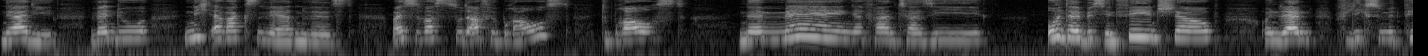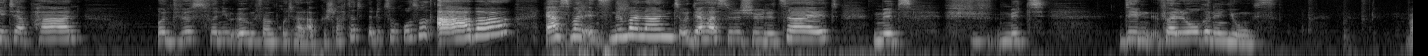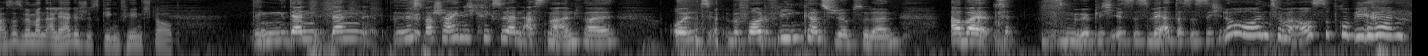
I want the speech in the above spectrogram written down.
Nerdy, wenn du nicht erwachsen werden willst, weißt du, was du dafür brauchst? Du brauchst eine Menge Fantasie und ein bisschen Feenstaub und dann fliegst du mit Peter Pan und wirst von ihm irgendwann brutal abgeschlachtet, wenn du zu groß wirst. Aber erstmal ins Nimmerland und da hast du eine schöne Zeit mit, mit den verlorenen Jungs. Was ist, wenn man allergisch ist gegen Feenstaub? Dann, dann, höchstwahrscheinlich kriegst du dann einen Asthmaanfall. Und bevor du fliegen kannst, stirbst du dann. Aber möglich ist es wert, dass es sich lohnt, mal auszuprobieren.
